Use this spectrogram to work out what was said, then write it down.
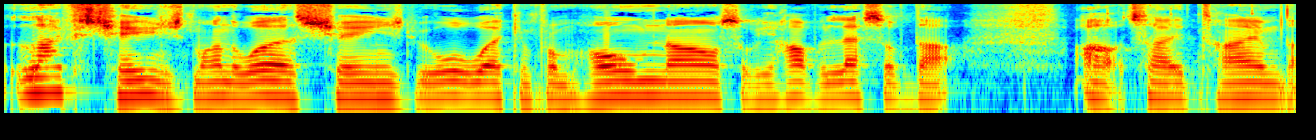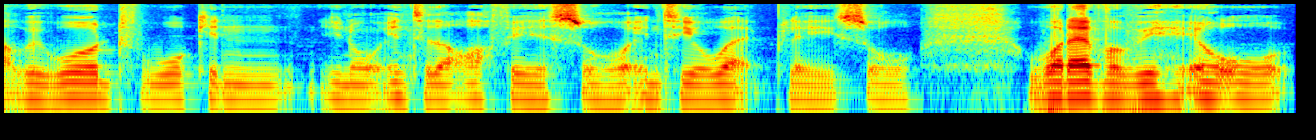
life's changed, man. The world's changed. We're all working from home now, so we have less of that outside time that we would walking, you know, into the office or into your workplace or whatever. We or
